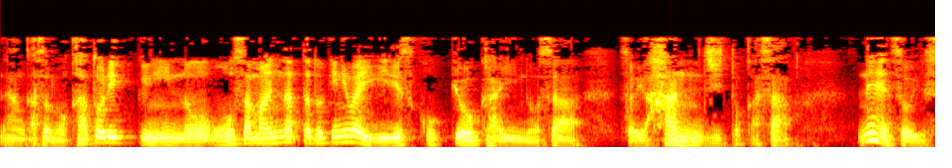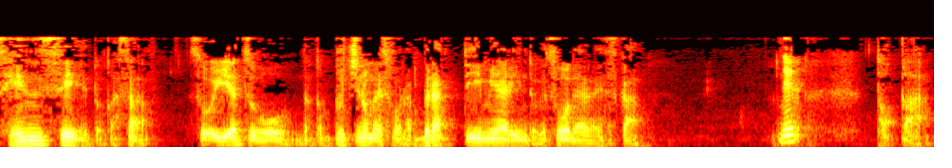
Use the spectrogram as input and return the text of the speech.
なんかそのカトリック人の王様になった時にはイギリス国教会のさ、そういう判事とかさ、ね、そういう先生とかさ、そういうやつを、なんかぶちのめす、ほら、ブラッディ・メアリンとかそうじゃないですか。ね、とか、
